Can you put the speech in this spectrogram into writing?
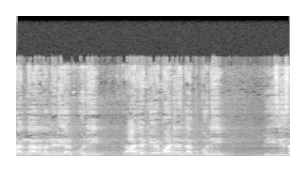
సంఘాలన్నిటి కలుపుకొని రాజకీయ పార్టీలను కలుపుకొని బీసీ సంఘ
